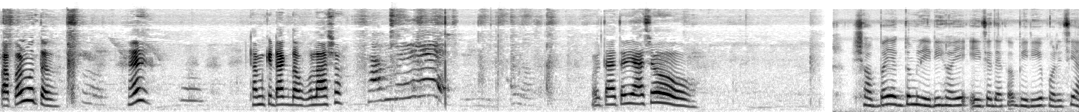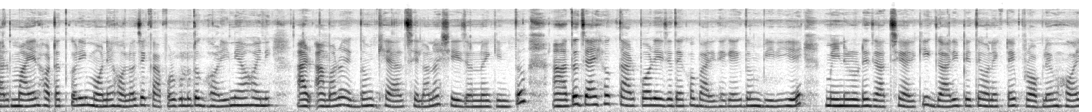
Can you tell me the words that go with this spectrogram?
পাপার মতো? হ্যাঁ? ঠামকে ডাক দাও বলে আসো। ও তাড়াতাড়ি আসো। সবাই একদম রেডি হয়ে এই যে দেখো বেরিয়ে পড়েছি আর মায়ের হঠাৎ করেই মনে হলো যে কাপড়গুলো তো ঘরেই নেওয়া হয়নি আর আমারও একদম খেয়াল ছিল না সেই জন্যই কিন্তু। তো যাই হোক, তারপর এই যে দেখো বাড়ি থেকে একদম বেরিয়ে মেইন রোডে যাচ্ছে আর কি। গাড়ি পেতে অনেকটাই প্রবলেম হয়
